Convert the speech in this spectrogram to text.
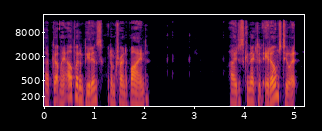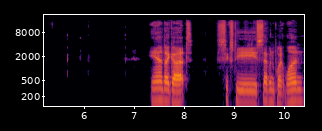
I've got my output impedance, what I'm trying to find. I just connected 8 ohms to it. And I got 67.1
